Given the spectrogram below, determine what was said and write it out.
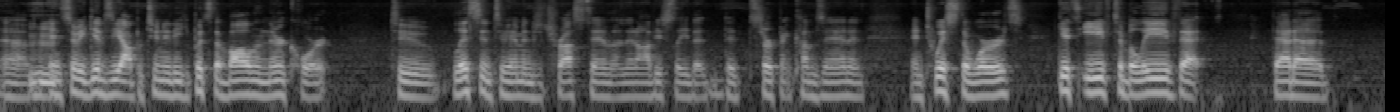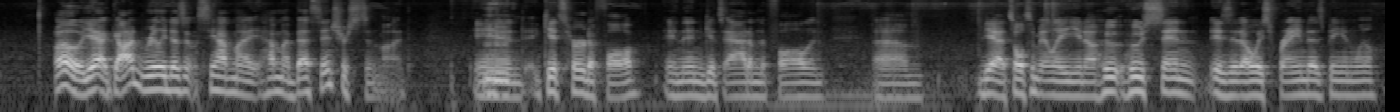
Um, mm-hmm. And so he gives the opportunity, he puts the ball in their court to listen to him and to trust him. And then obviously the, the serpent comes in and, and twists the words, gets Eve to believe that, that, uh, oh yeah, God really doesn't see have my, have my best interests in mind and mm-hmm. gets her to fall and then gets Adam to fall. And, um, yeah, it's ultimately, you know, who, whose sin is it always framed as being, Will?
